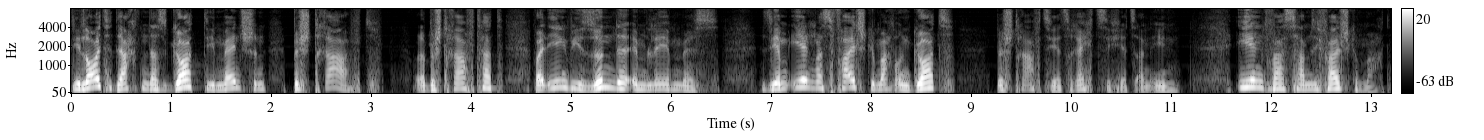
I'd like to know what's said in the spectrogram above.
die Leute dachten, dass Gott die Menschen bestraft oder bestraft hat, weil irgendwie Sünde im Leben ist. Sie haben irgendwas falsch gemacht und Gott bestraft sie jetzt, rächt sich jetzt an ihnen. Irgendwas haben sie falsch gemacht.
